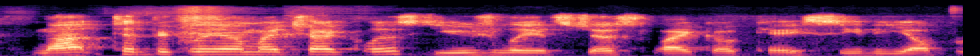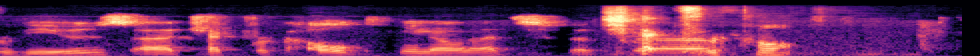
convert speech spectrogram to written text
not typically on my checklist. Usually, it's just like okay, see the Yelp reviews, uh, check for cult. You know, that's that's Check uh, for cult.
